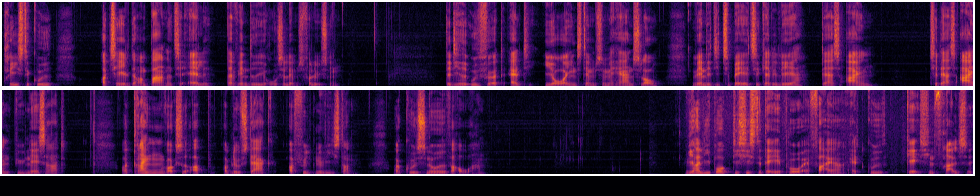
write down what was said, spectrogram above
priste Gud og talte om barnet til alle, der ventede i Jerusalems forløsning. Da de havde udført alt i overensstemmelse med Herrens lov, vendte de tilbage til Galilea, deres egen, til deres egen by Nazareth, og drengen voksede op og blev stærk og fyldt med visdom, og Guds nåde var over ham. Vi har lige brugt de sidste dage på at fejre, at Gud gav sin frelse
